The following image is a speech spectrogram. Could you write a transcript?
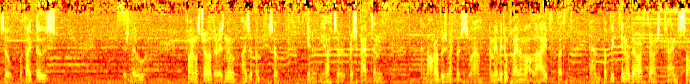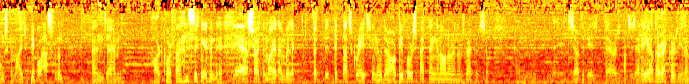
So without those, there's no final straw. There is no eyes open. So you know you have to respect and and honour those records as well. I mean we don't play them a lot live, but um, but we you know there are there are times songs come out or people ask for them, and um, hardcore fans Yeah. will shout them out, and we're like, but th- th- that's great. You know there are people respecting and honouring those records, so um, they deserve to be there as much as any other record. You know.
